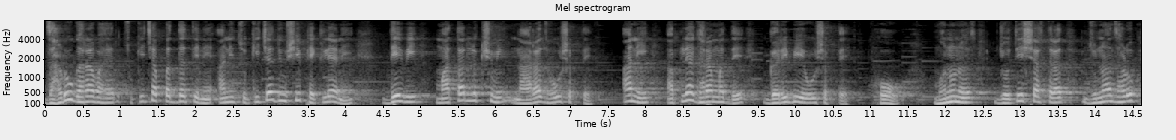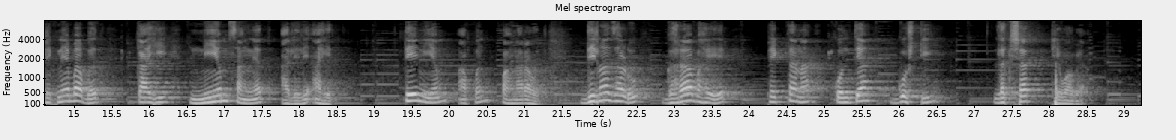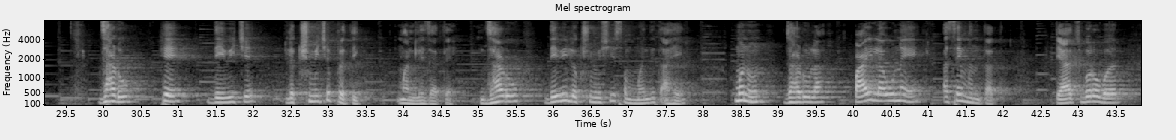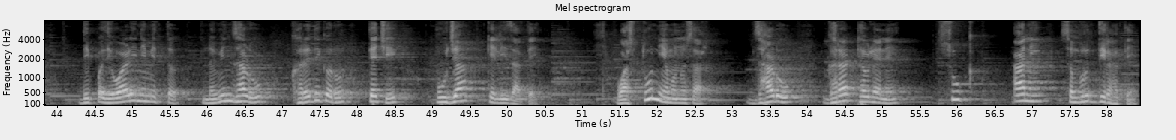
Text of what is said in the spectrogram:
झाडू घराबाहेर चुकीच्या पद्धतीने आणि चुकीच्या दिवशी फेकल्याने देवी माता लक्ष्मी नाराज होऊ शकते आणि आपल्या घरामध्ये गरिबी येऊ शकते. हो म्हणूनच ज्योतिषशास्त्रात जुना झाडू फेकण्याबाबत काही नियम सांगण्यात आलेले आहेत. ते नियम आपण पाहणार आहोत. दिना झाडू घराबाहेर फेकताना कोणत्या गोष्टी लक्षात ठेवाव्या? झाडू हे देवीचे लक्ष्मीचे प्रतीक मानले जाते. झाडू देवी लक्ष्मीशी संबंधित आहे. म्हणून झाडूला पाय लावू नये असे म्हणतात. त्याचबरोबर दीप दिवाळीनिमित्त नवीन झाडू खरेदी करून त्याची पूजा केली जाते. वास्तू नियमानुसार झाडू घरात ठेवल्याने सुख आणि समृद्धी राहते.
